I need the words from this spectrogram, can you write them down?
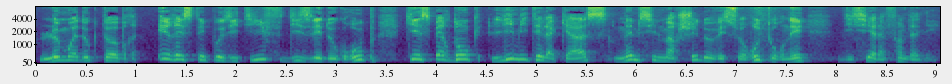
Le mois d'octobre est resté positif, disent les deux groupes, qui espèrent donc limiter la casse, même si le marché devait se retourner d'ici à la fin de l'année.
